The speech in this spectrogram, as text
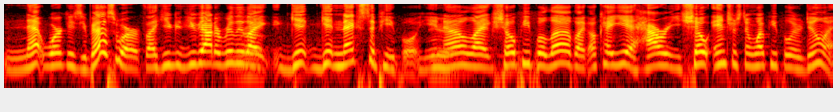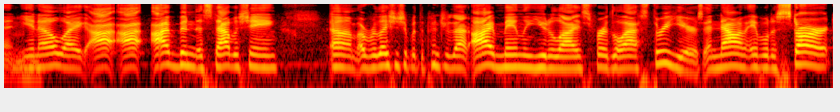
network is your best work. Like you, you got to really Right. like get get next to people, you Yeah. know. Like show people love. Like okay, yeah, how are you? Show interest in what people are doing. You Mhm. know, like I, I I've been establishing um, a relationship with the printer that I mainly utilized for the last three years, and now I'm able to start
